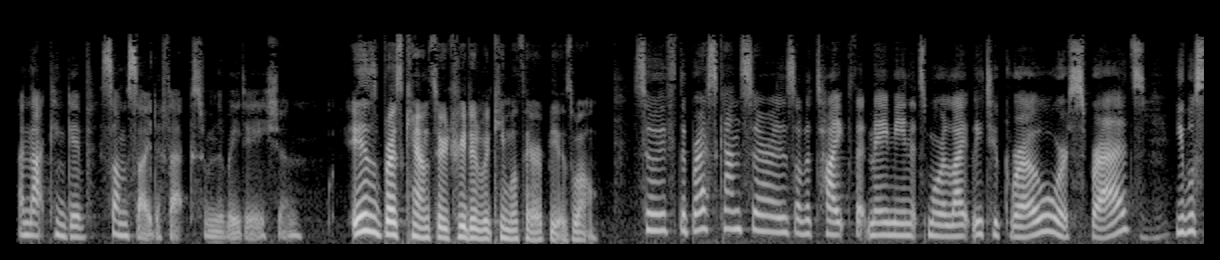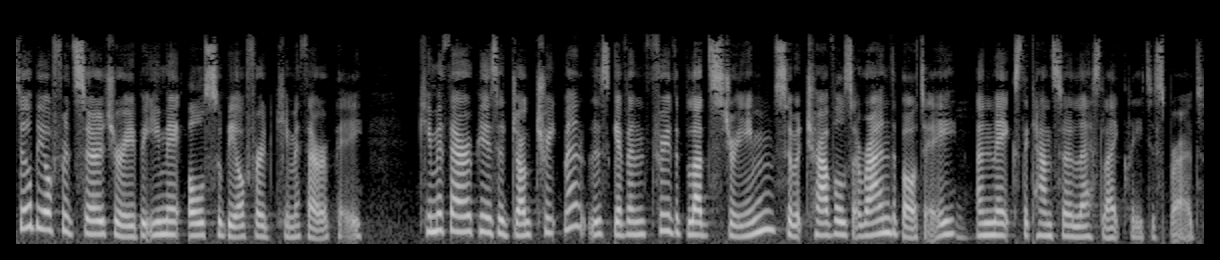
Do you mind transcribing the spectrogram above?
and that can give some side effects from the radiation. Is breast cancer treated with chemotherapy as well? So, if the breast cancer is of a type that may mean it's more likely to grow or spread, mm-hmm. you will still be offered surgery, but you may also be offered chemotherapy. Chemotherapy is a drug treatment that's given through the bloodstream, so it travels around the body mm-hmm. and makes the cancer less likely to spread.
